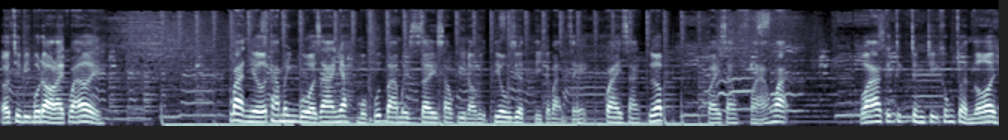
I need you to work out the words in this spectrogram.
Ờ, chuẩn bị bùa đỏ này các bạn ơi. Các bạn nhớ tham minh bùa ra nha. 1 phút 30 giây sau khi nó bị tiêu diệt thì các bạn sẽ quay sang cướp Quay sang phá hoại. Wow, cái trừng trị không chuẩn rồi.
